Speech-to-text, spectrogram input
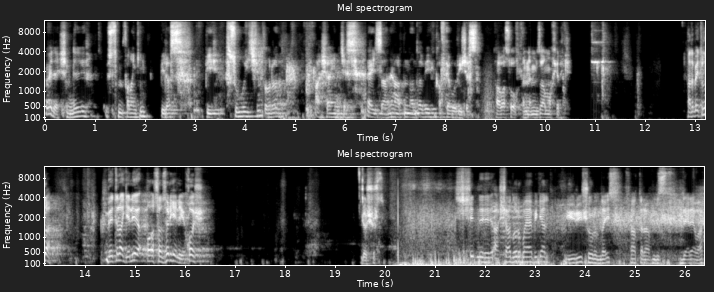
Öyle şimdi üstümü falan giyeyim. Biraz bir su içeyim sonra aşağı ineceğiz. Eczane ardından da bir kafeye uğrayacağız. Hava soğuk. Önlemimizi almak gerek. Hadi Beytullah. Beytullah geliyor. O asansör geliyor. Koş. Görüşürüz. Şimdi aşağı doğru bayağı bir gel. Yürüyüş yolundayız. Sağ tarafımız dere var.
